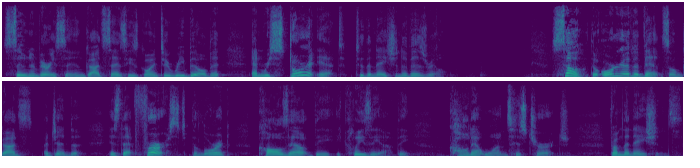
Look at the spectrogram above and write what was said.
Soon and very soon, God says He's going to rebuild it and restore it to the nation of Israel. So, the order of events on God's agenda is that first, the Lord calls out the ecclesia, the called out ones, His church, from the nations.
